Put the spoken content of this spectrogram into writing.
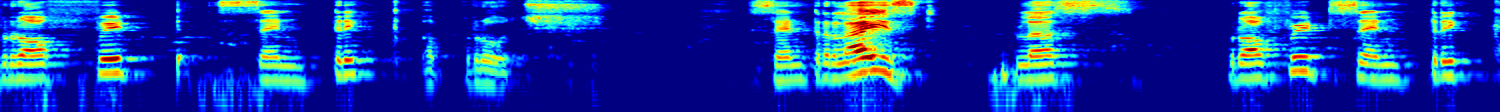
profit centric approach centralised plus profit centric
